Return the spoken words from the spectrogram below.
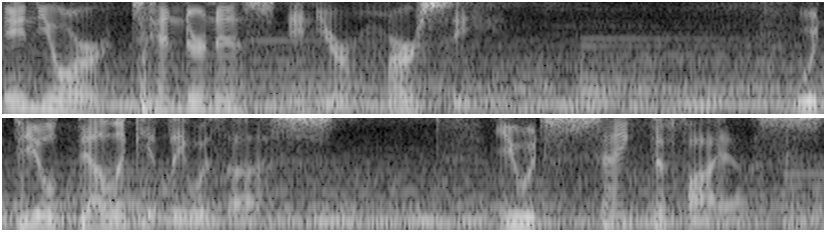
in your tenderness, in your mercy, would deal delicately with us. You would sanctify us.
